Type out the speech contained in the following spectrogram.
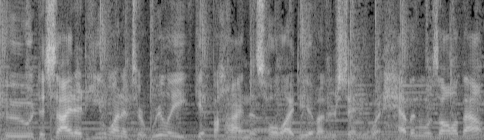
who decided he wanted to really get behind this whole idea of understanding what heaven was all about.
